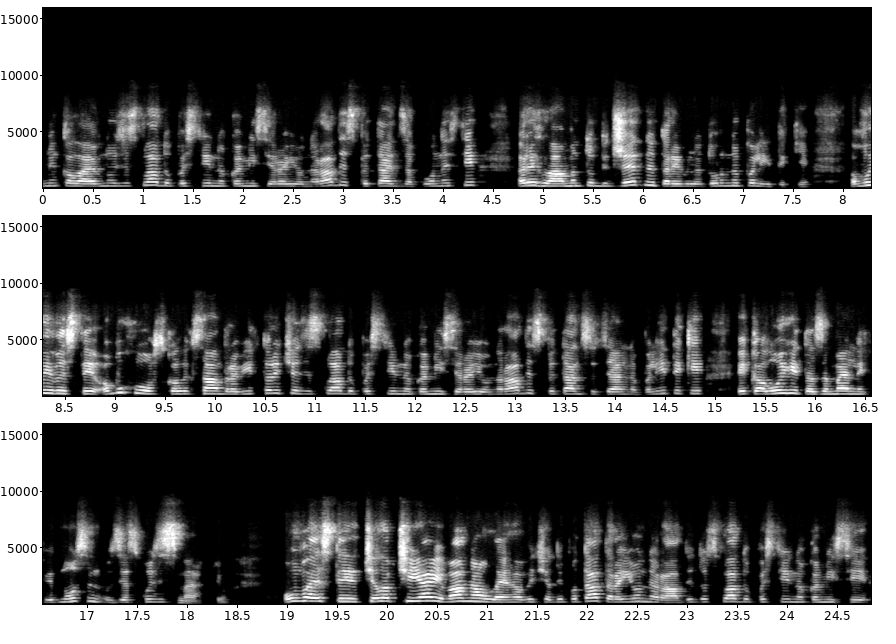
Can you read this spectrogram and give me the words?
Миколаївну зі складу постійної комісії районної ради з питань законності, регламенту, бюджетної та регуляторної політики, вивести Обуховського Олександра Вікторовича зі складу постійної комісії районної ради з питань соціальної політики, екології та земельних відносин у зв'язку зі смертю. Увести Челапчія Івана Олеговича, депутата районної ради, до складу постійної комісії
